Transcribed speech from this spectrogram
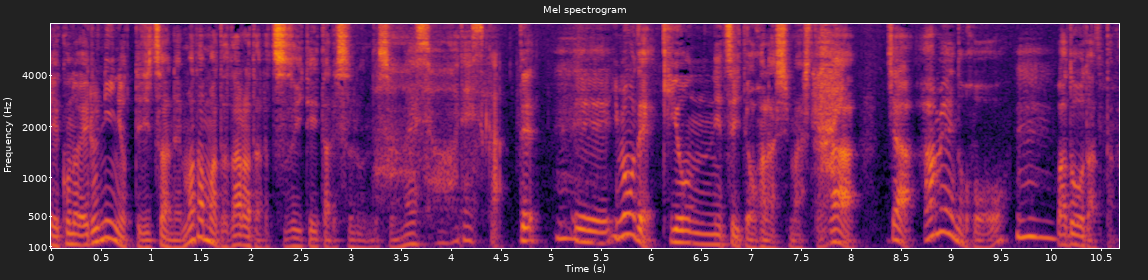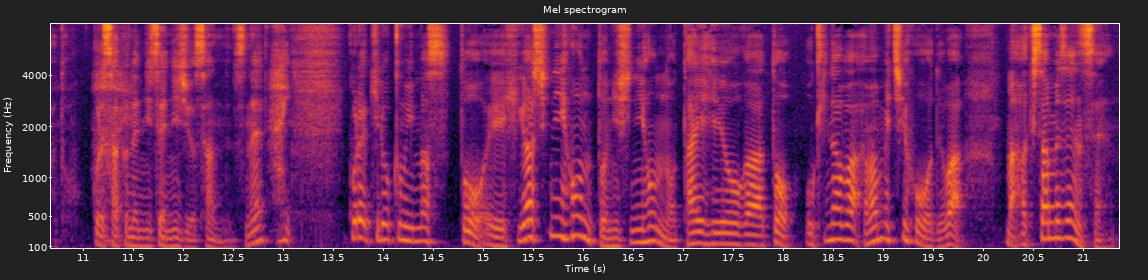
えーこのエルニーニョって実はねまだまだだらだら続いていたりするんですよね。そうですか。で、えー今まで気温についてお話ししましたが、じゃあ雨の方うん。はどうだったかと。これ昨年2023年ですね。はい。これ記録見ますと、えー東日本と西日本の太平洋側と沖縄奄美地方では、まあ、秋雨前線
